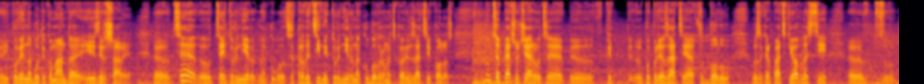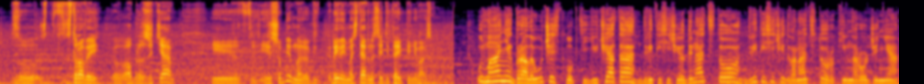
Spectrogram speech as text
Е, І повинна бути команда із Іршави. Е, Це е, цей турнір на це традиційний турнір на Кубок громадської організації Колос. Ну це в першу чергу це популяризація футболу у Закарпатській області, здоровий образ життя і, і щоб рівень майстерності дітей піднімався. У змаганнях брали участь хлопці-дівчата 2011-2012 років народження.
